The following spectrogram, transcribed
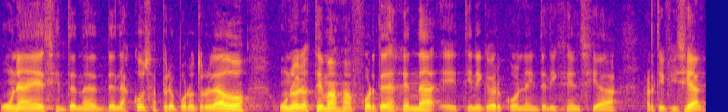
Una es Internet de las Cosas, pero por otro lado, uno de los temas más fuertes de agenda eh, tiene que ver con la inteligencia artificial.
